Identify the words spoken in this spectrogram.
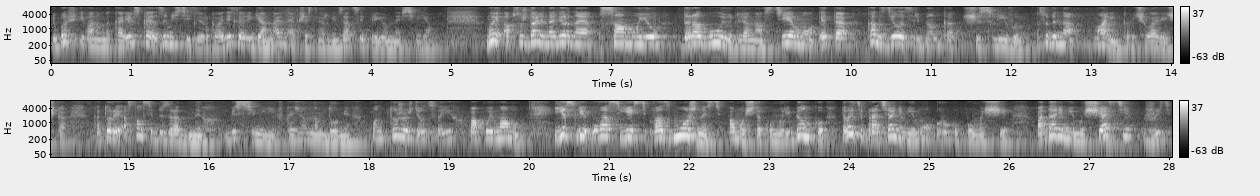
Любовь Ивановна Карельская, заместитель руководителя региональной общественной организации «Приемная семья». Мы обсуждали, наверное, самую дорогую для нас тему – это как сделать ребенка счастливым, особенно маленького человечка, который остался без родных, без семьи, в казенном доме. Он тоже ждет своих папу и маму. Если у вас есть возможность помочь такому ребенку, давайте протянем ему руку помощи, подарим ему счастье жить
